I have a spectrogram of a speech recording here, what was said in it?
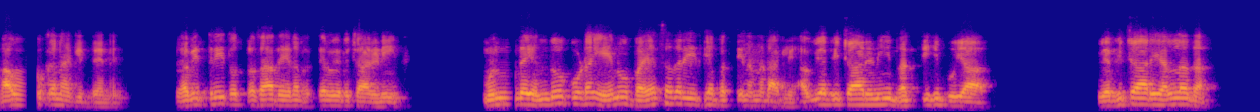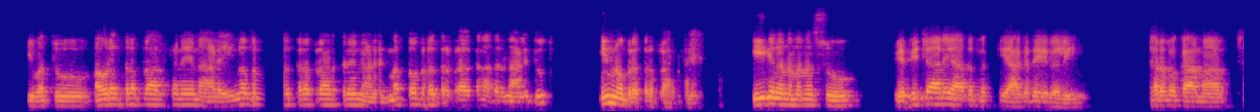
ಭಾವುಕನಾಗಿದ್ದೇನೆ. ರವಿತ್ರಿ ತತ್ಪ್ರಸಾದೇನ ಭಕ್ತಿರು ವ್ಯಭಿಚಾರಿಣಿ ಮುಂದೆ ಎಂದೂ ಕೂಡ ಏನೂ ಬಯಸದ ರೀತಿಯ ಭಕ್ತಿ ನನ್ನದಾಗ್ಲಿ. ಅವ್ಯಭಿಚಾರಿಣಿ ಭಕ್ತಿ ಭೂಯಾ ವ್ಯಭಿಚಾರಿ ಅಲ್ಲದ ಇವತ್ತು ಅವ್ರ ಹತ್ರ ಪ್ರಾರ್ಥನೆ, ನಾಳೆ ಇನ್ನೊಬ್ಬರ ಹತ್ರ ಪ್ರಾರ್ಥನೆ, ನಾಳೆ ಮತ್ತೊಬ್ಬರ ಹತ್ರ ಪ್ರಾರ್ಥನೆ, ಅದರ ನಾಳಿದ್ದು ಇನ್ನೊಬ್ಬರ ಹತ್ರ ಪ್ರಾರ್ಥನೆ. ಹೀಗೆ ನನ್ನ ಮನಸ್ಸು ವ್ಯಭಿಚಾರಿಯಾದ ಭಕ್ತಿ ಆಗದೇ ಇರಲಿ. ಧರ್ಮ ಕಾಮಾರ್ಥ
